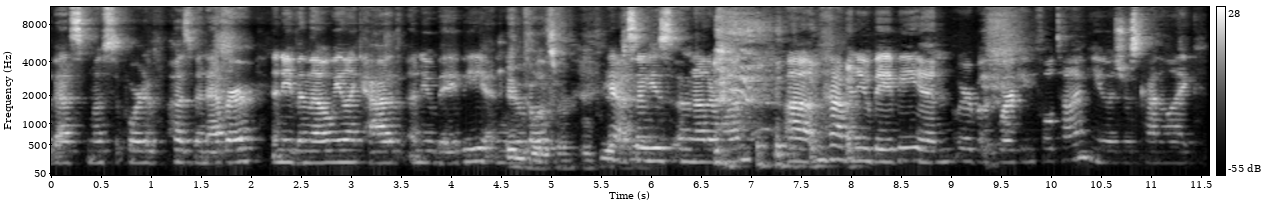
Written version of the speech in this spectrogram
the best, most supportive husband ever. And even though we like have a new baby and we were both influencer. yeah, so he's another one. Um, have a new baby, and we were both working full time. He was just kind of like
